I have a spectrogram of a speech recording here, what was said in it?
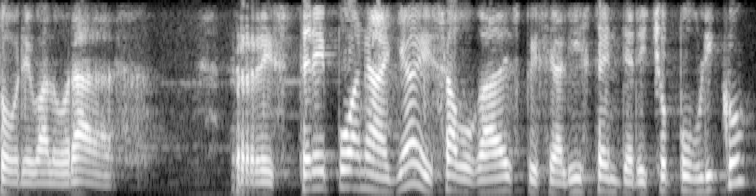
sobrevaloradas. Restrepo Anaya es abogada especialista en Derecho Público,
